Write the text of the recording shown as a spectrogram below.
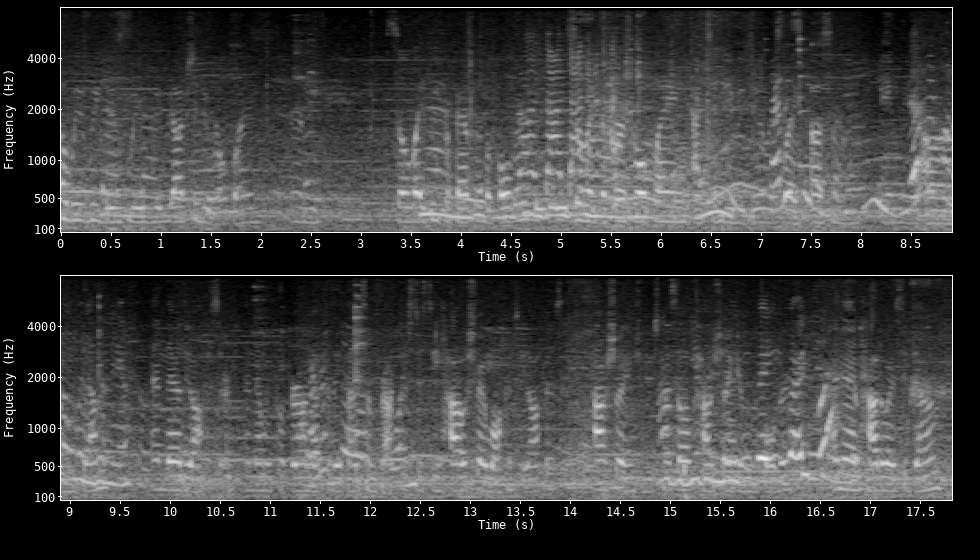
Oh, we, we do. We, we, actually do role playing. And so, like, we prepare for the folder. So, like, the first role playing activity we do is, like, us and being the, um, them, and they're the officer. And then we flip around after they've had some practice to see how should I walk into the office? How should I introduce myself? How should I give them the folder? And then how do I sit down?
